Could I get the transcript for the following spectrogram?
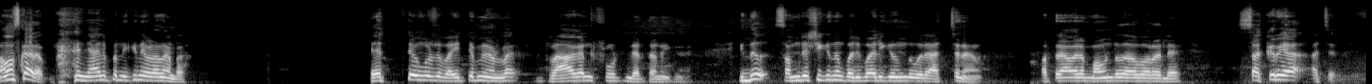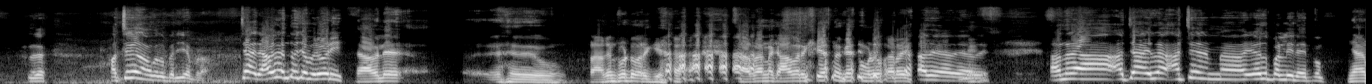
നമസ്കാരം. ഞാനിപ്പോൾ നിൽക്കുന്ന ഇവിടെ വേണ്ട ഏറ്റവും കൂടുതൽ വൈറ്റമിൻ ഉള്ള ഡ്രാഗൺ ഫ്രൂട്ടിന്റെ അടുത്താണ് നിൽക്കുന്നത്. ഇത് സംരക്ഷിക്കുന്നതും പരിപാലിക്കുന്നതും ഒരു അച്ഛനാണ്. പത്തനാപുരം മൗണ്ട് താബോറിലെ സക്രിയ അച്ഛൻ. അച്ഛനെ നമുക്കൊന്ന് പരിചയപ്പെടാം. അച്ഛാ രാവിലെ എന്താ വെച്ചാൽ പരിപാടി? രാവിലെ ഡ്രാഗൺ ഫ്രൂട്ട് പറിക്കുക. സാധാരണ കാ പറിക്കുക എന്നൊക്കെ നമ്മൾ പറയും. അതെ അതെ അതെ. അന്നേരം അച്ഛാ ഇത് അച്ഛൻ ഏത് പള്ളിയിലാണ് ഇപ്പം? ഞാൻ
